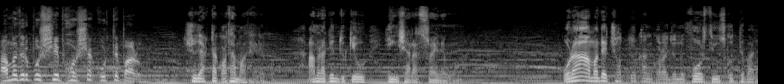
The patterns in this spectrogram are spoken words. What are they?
আমাদের উপর সে ভরসা করতে পারো। শুধু একটা কথা মাথায় রেখো আমরা কিন্তু কেউ হিংসার আশ্রয় নেব না। ওরা আমাদের ছত্রখান করার জন্য ফোর্স ইউজ করতে পারে।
